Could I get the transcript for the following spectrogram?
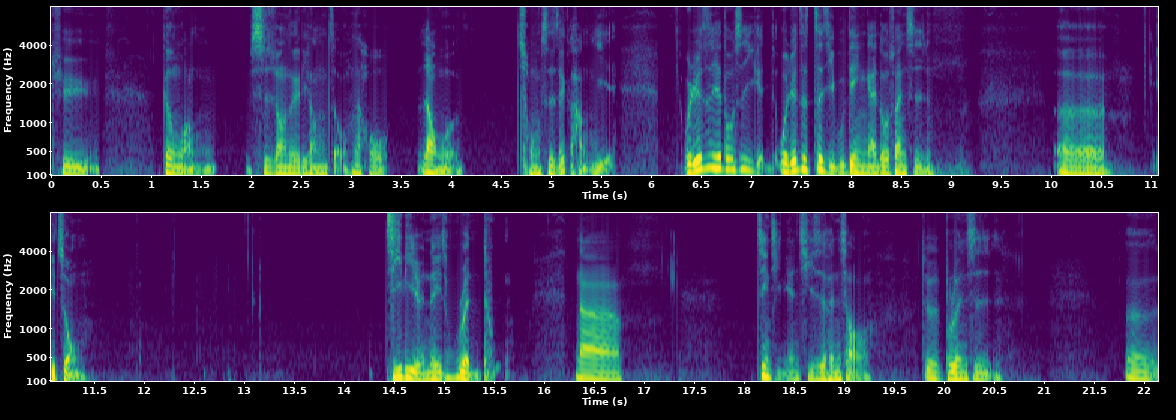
去更往。时装这个地方走，然后让我从事这个行业。我觉得这些都是一个，我觉得这这几部电影应该都算是，呃，一种激励人的一种闰土。那近几年其实很少，就是不论是呃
